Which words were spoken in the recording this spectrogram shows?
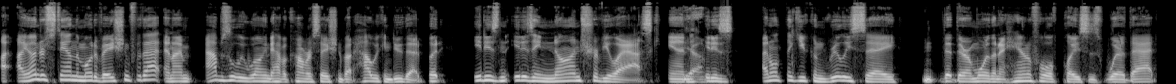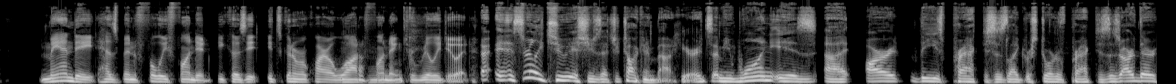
I, I understand the motivation for that, and I'm absolutely willing to have a conversation about how we can do that. But it is it is a non trivial ask, and yeah. it is. I don't think you can really say that there are more than a handful of places where that mandate has been fully funded because it, it's going to require a lot of mm-hmm. funding to really do it. Uh, it's really two issues that you're talking about here. It's, I mean, one is uh, are these practices like restorative practices, are there,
